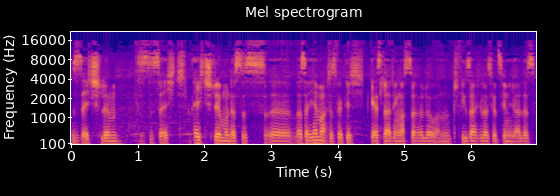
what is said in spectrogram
das ist echt schlimm. Das ist echt, echt schlimm und das ist, äh, was er hier macht, ist wirklich Gaslighting aus der Hölle und wie gesagt, ich will das jetzt hier nicht alles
